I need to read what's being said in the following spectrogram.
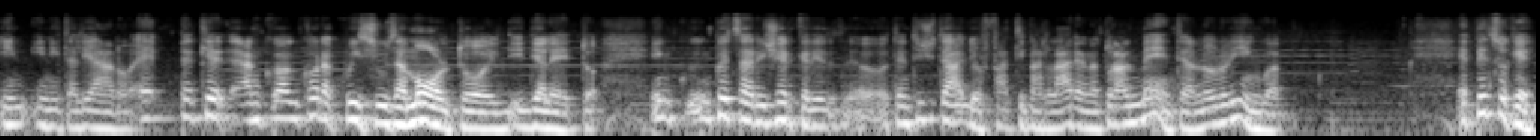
in, in italiano, eh, perché ancora qui si usa molto il, il dialetto. In, in questa ricerca di autenticità li ho fatti parlare naturalmente la loro lingua. E penso che,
